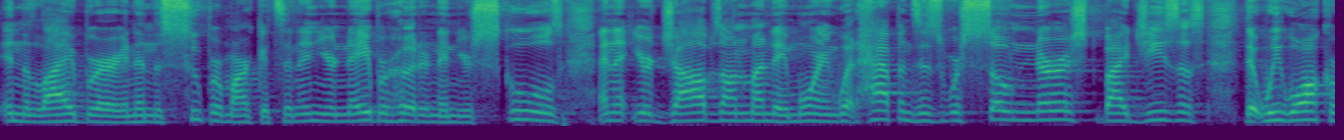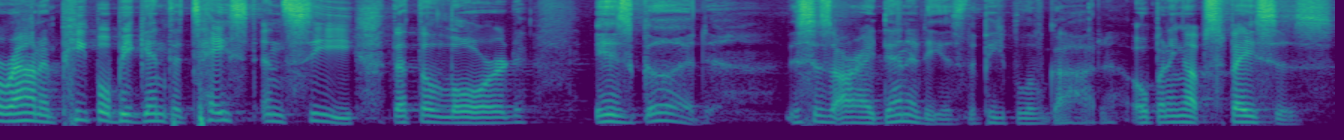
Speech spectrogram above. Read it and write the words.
in the library and in the supermarkets and in your neighborhood and in your schools and at your jobs on Monday morning. What happens is we're so nourished by Jesus that we walk around and people begin to taste and see that the Lord is good. This is our identity as the people of God, opening up spaces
